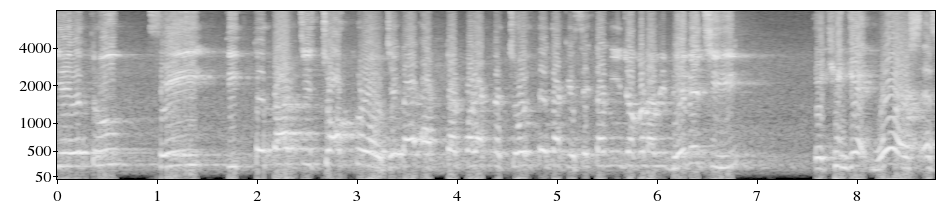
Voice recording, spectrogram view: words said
যেহেতু সেই তিক্ততার যে চক্র যেটা একটার পর একটা চলতে থাকে সেটা নিয়ে যখন আমি ভেবেছি it can get worse as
